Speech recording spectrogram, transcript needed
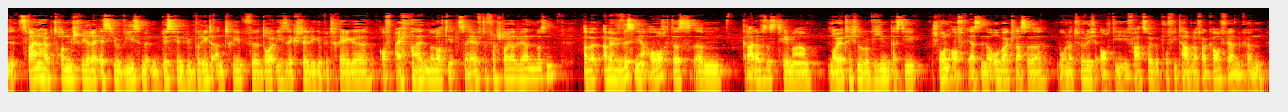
zweieinhalb Tonnen schwere SUVs mit ein bisschen Hybridantrieb für deutlich sechsstellige Beträge auf einmal nur noch die, zur Hälfte versteuert werden müssen. Aber, aber wir wissen ja auch, dass ähm, gerade was das Thema neue Technologien, dass die schon oft erst in der Oberklasse, wo natürlich auch die Fahrzeuge profitabler verkauft werden können,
